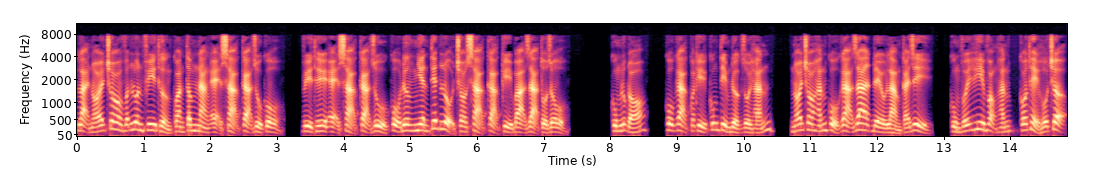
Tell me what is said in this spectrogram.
lại nói cho vẫn luôn phi thường quan tâm nàng ẹ xạ cả rủ cổ, vì thế ẹ xạ cả rủ cổ đương nhiên tiết lộ cho xạ cả kỳ bạ dạ tổ dỗ. Cùng lúc đó, cổ gạ quả kỳ cũng tìm được rồi hắn, nói cho hắn cổ gạ ra đều làm cái gì, cùng với hy vọng hắn có thể hỗ trợ,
